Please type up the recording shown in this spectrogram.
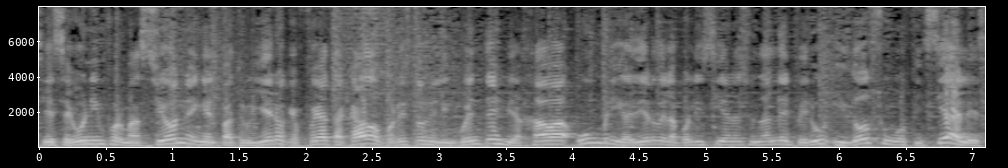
Sí, según información, en el patrullero que fue atacado por estos delincuentes viajaba un brigadier de la Policía Nacional del Perú y dos suboficiales.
